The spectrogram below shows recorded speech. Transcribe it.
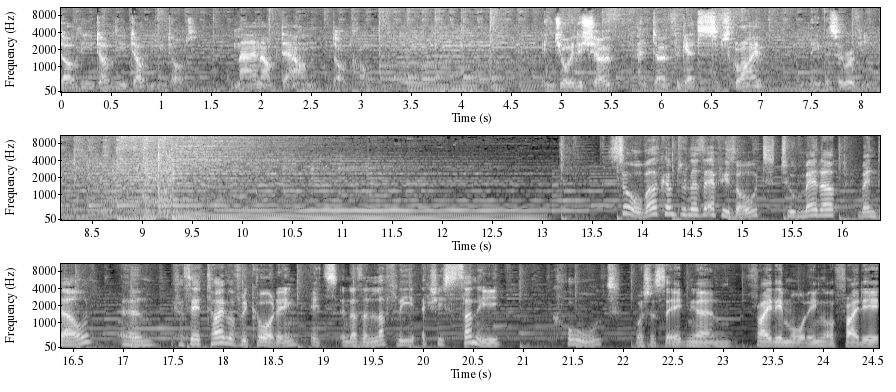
www.manupdown.com. Enjoy the show and don't forget to subscribe and leave us a review. So, welcome to another episode to Man Up, Man Down. Um, if I say time of recording, it's another lovely, actually sunny, cold, What was I saying, um, Friday morning or Friday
